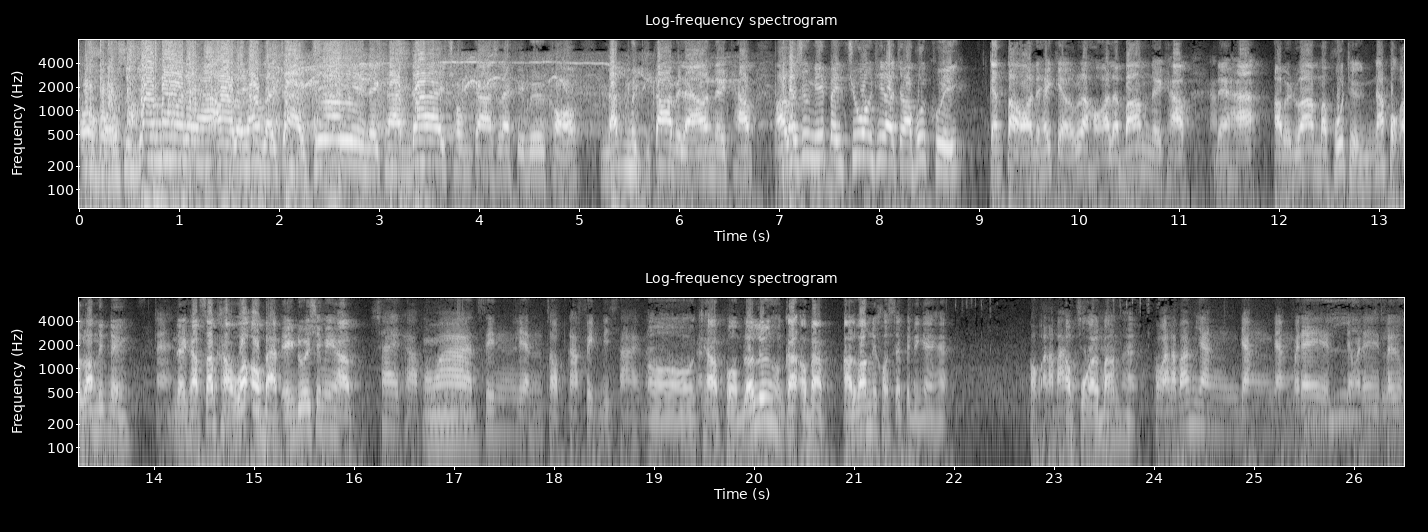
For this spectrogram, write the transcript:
โอ้โห สุดยอดมากเลยฮะเอาเลยครับหลังจากที่นะครับได้ชมการแสดงฝีมือของนัทมือกีตาร์ไปแล้วนะครับเอาแล้วช่วงนี้เป็นช่วงที่เราจะมาพูดคุยกันต่อนะฮะเกี่ยวกับเรื่องของอัลบั้มนะครับครับนะฮะเอาเป็นว่ามาพูดถึงหน้าปกอัลบั้มนิดนึงอะ นะครับทราบข่าวว่าออกแบบเองด้วยใช่ไหมครับ ใช่ครับ เพราะว่าซินเรียนจบกราฟิกดีไซน์มาอ๋อครับผมแล้วเรื่องของการออกแบบอัลบั้มนี่คอนเซ็ปต์เป็นยังไงฮะ ปกอัลบั้มเอาปกอัลบั้มฮะปกอัลบั้มยังยังยังไม่ได้ยังไม่ได้เริ่ม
